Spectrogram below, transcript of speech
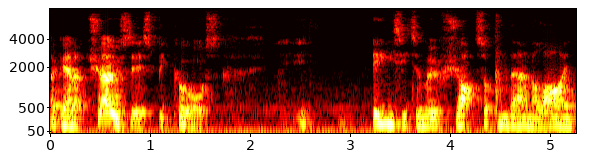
Again, I've chose this because easy to move shots up and down the line.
